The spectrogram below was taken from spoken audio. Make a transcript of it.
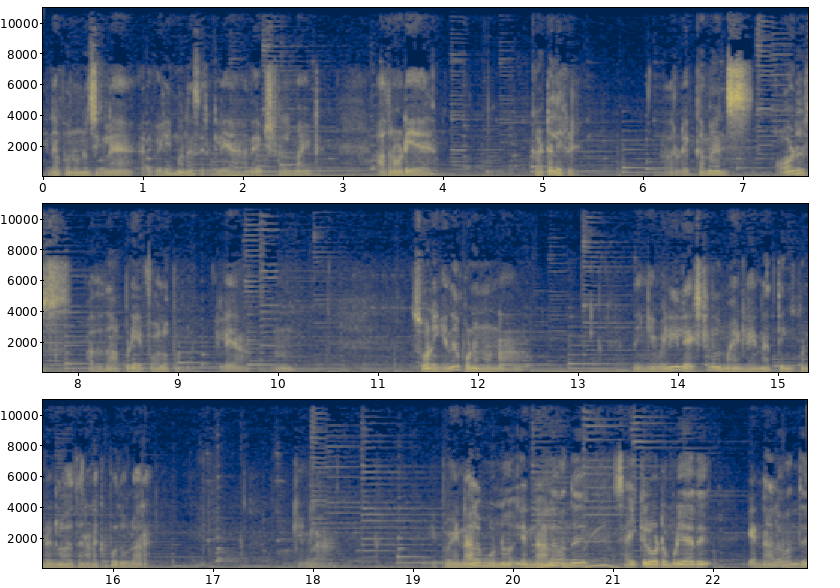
என்ன பண்ணணும்னு வச்சுங்களேன் அது வெளி மனசு இருக்கு இல்லையா அந்த எப்ஷனல் மைண்டு அதனுடைய கட்டளைகள் அதனுடைய கமெண்ட்ஸ் ஆர்டர்ஸ் அதை தான் அப்படியே ஃபாலோ பண்ணும் இல்லையா? ம். ஸோ நீங்கள் என்ன பண்ணணும்னா நீங்கள் வெளியில் எக்ஸ்டர்னல் மைண்டில் என்ன திங்க் பண்ணுறீங்களோ அதுதான் நடக்க போது உள்ளார. ஓகேங்களா? இப்போ என்னால் ஒன்று என்னால் வந்து சைக்கிள் ஓட்ட முடியாது. என்னால் வந்து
